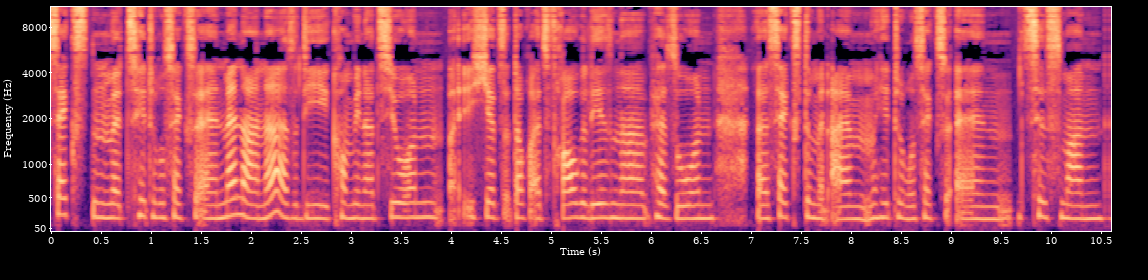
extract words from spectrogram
Sexten mit heterosexuellen Männern, ne? Also die Kombination, ich jetzt doch als Frau gelesene Person äh, sexte mit einem heterosexuellen Cis-Mann,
